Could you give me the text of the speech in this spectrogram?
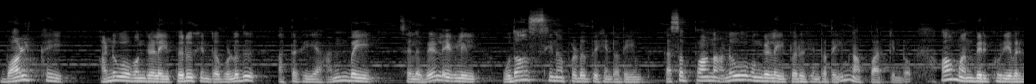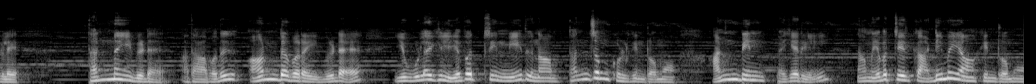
வாழ்க்கை அனுபவங்களை பெறுகின்ற பொழுது அத்தகைய அன்பை சில வேளைகளில் உதாசீனப்படுத்துகின்றதையும் கசப்பான அனுபவங்களை பெறுகின்றதையும் நாம் பார்க்கின்றோம். ஆம் அன்பிற்குரியவர்களே தன்னை விட அதாவது ஆண்டவரை விட இவ்வுலகில் எவற்றின் மீது நாம் தஞ்சம் கொள்கின்றோமோ அன்பின் பெயரில் நாம் எவற்றிற்கு அடிமையாகின்றோமோ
